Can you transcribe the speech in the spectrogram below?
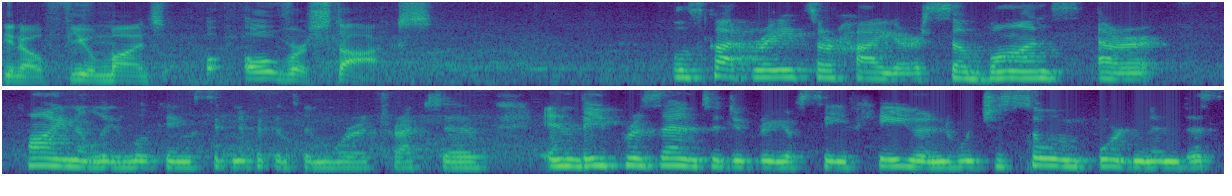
you know few months over stocks? Well, Scott, rates are higher, so bonds are finally looking significantly more attractive. And they present a degree of safe haven, which is so important in this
